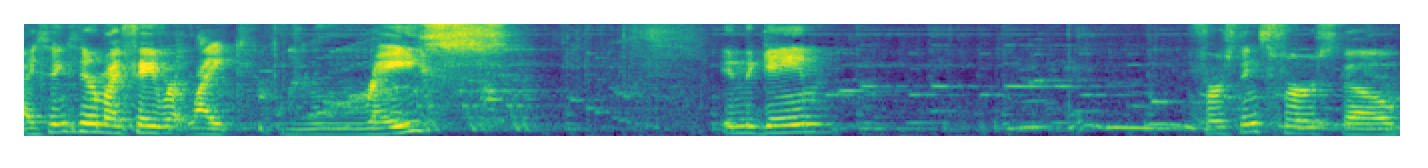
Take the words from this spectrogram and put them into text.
I think they're my favorite, like, race in the game. First things first, though.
